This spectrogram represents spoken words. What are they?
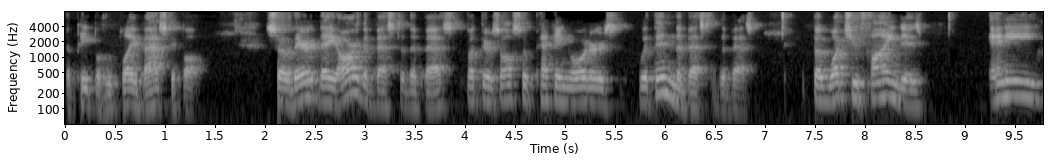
the people who play basketball. So they're, they are the best of the best, but there's also pecking orders within the best of the best. But what you find is any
